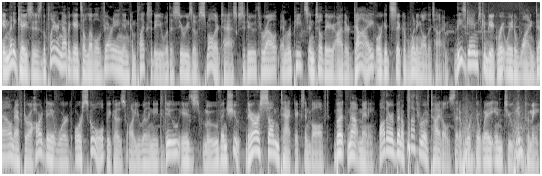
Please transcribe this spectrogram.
In many cases, the player navigates a level varying in complexity with a series of smaller tasks to do throughout and repeats until they either die or get sick of winning all the time. These games can be a great way to wind down after a hard day at work or school because all you really need to do is move and shoot. There are some tactics involved, but not many. While there have been a plethora of titles that have worked their way into infamy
